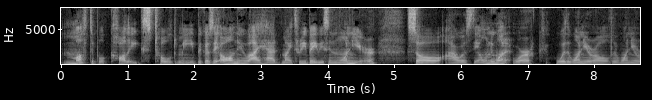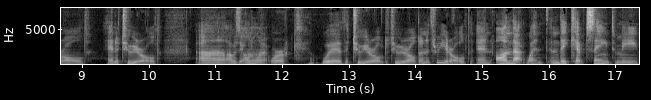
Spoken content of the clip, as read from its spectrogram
multiple colleagues told me because they all knew I had my three babies in one year. So I was the only one at work with a one year old, a one year old, and a two year old. Uh, I was the only one at work with a two year old, a two year old, and a three year old. And on that went. And they kept saying to me,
